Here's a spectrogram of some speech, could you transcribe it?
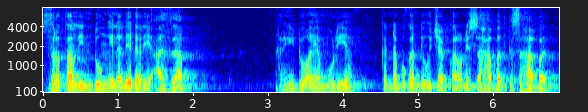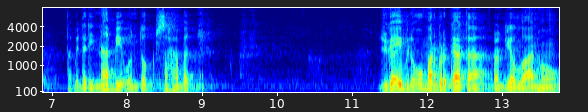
serta lindungilah dia dari azab. Ini doa yang mulia karena bukan diucapkan oleh sahabat ke sahabat tapi dari Nabi untuk sahabatnya. Juga Ibnu Umar berkata radhiyallahu anhu,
